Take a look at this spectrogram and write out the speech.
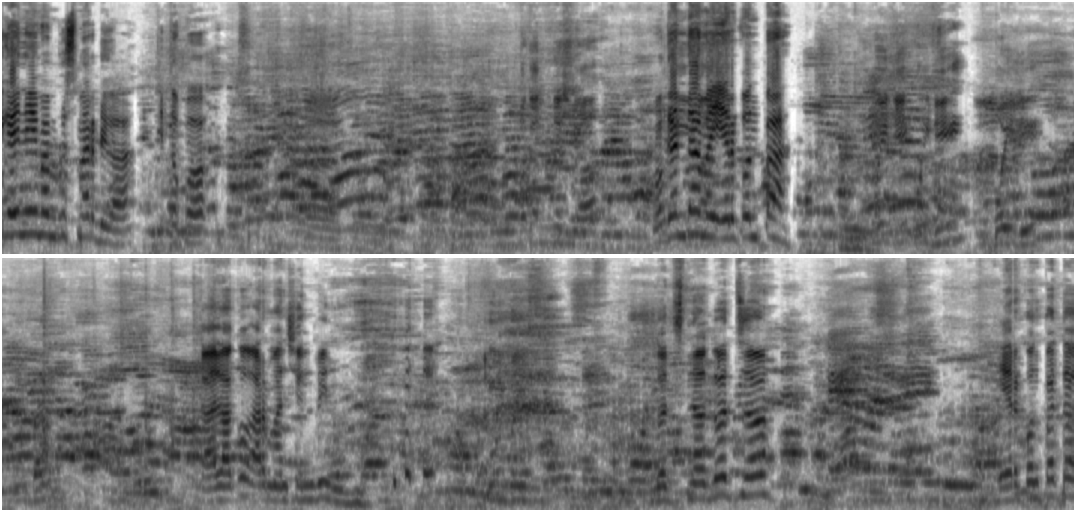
bigay ni Ma'am Rusmar, di ba? Ito po. Maganda siya. Maganda, may aircon pa. Pwede, pwede. Pwede. Kala ko Armansion rin. goods na goods, oh. Aircon pa to.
